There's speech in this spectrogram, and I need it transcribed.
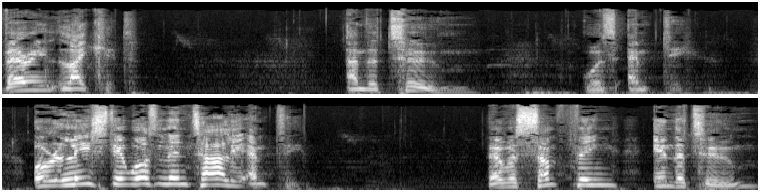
very like it. And the tomb was empty. Or at least it wasn't entirely empty. There was something in the tomb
